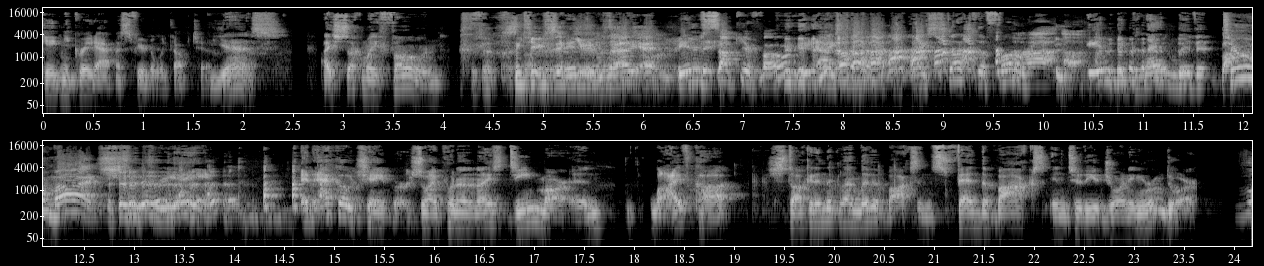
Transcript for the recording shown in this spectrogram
gave me great atmosphere to wake up to. Yes. I suck my phone. you, you, you, you suck your phone? I, stuck, I stuck the phone in the Glenn Glenlivet box Too much. to create an echo chamber. So I put on a nice Dean Martin live cut, stuck it in the Glenn Glenlivet box, and fed the box into the adjoining room door. Volare,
